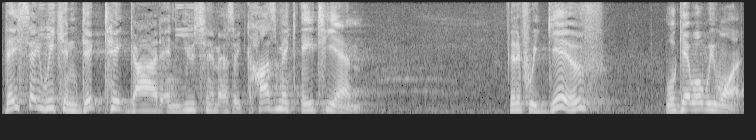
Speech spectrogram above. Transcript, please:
They say we can dictate God and use him as a cosmic ATM. That if we give, we'll get what we want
